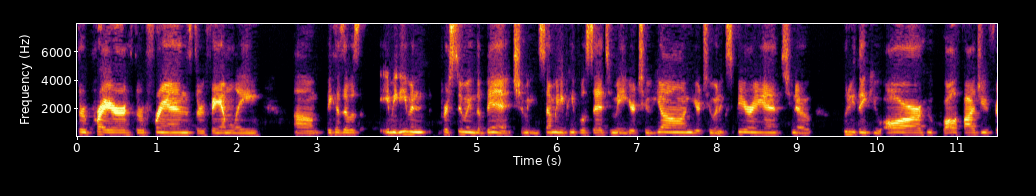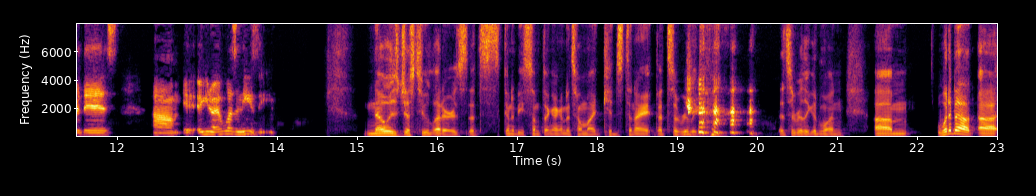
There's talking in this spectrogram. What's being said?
through prayer, through friends, through family, um, because it was, I mean, even pursuing the bench. I mean, so many people said to me, You're too young, you're too inexperienced, you know, who do you think you are? Who qualified you for this? Um, it, you know, it wasn't easy. No is just two letters. That's going to be something I'm going to tell my kids tonight. That's a really good, that's a really good one. Um, what about uh,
